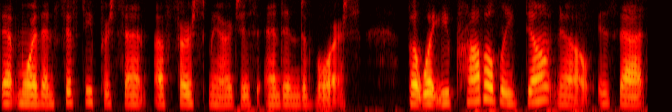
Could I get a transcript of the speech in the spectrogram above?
that more than 50% of first marriages end in divorce. But what you probably don't know is that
